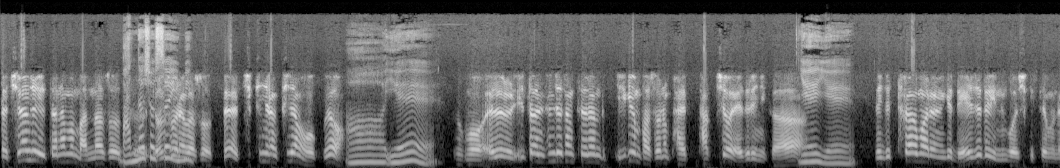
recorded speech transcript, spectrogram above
네, 지난주에 일단 한번 만나서 만나셨어요, 그 연수원에 이미? 가서 네 치킨이랑 피자 먹었고요. 아, 예. 뭐 애들 일단 현재 상태는 일견 봐서는 발- 박지어 애들이니까 예, 예. 근데 이제 트라우마라는 게 내재되어 있는 것이기 때문에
